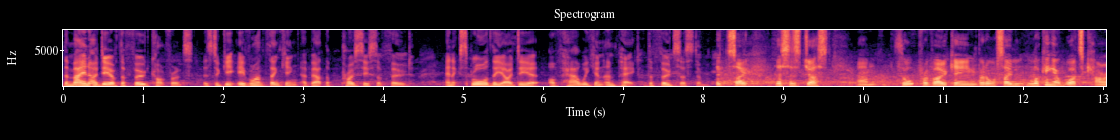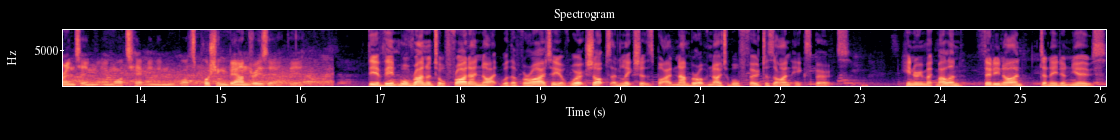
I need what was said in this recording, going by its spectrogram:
The main idea of the food conference is to get everyone thinking about the process of food and explore the idea of how we can impact the food system. So this is just um, thought provoking, but also looking at what's current and, and what's happening and what's pushing boundaries out there. The event will run until Friday night with a variety of workshops and lectures by a number of notable food design experts. Henry McMullen, 39, Dunedin News.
